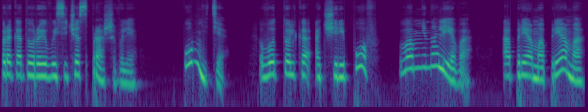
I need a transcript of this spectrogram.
про которые вы сейчас спрашивали. Помните? Вот только от черепов вам не налево, а прямо-прямо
